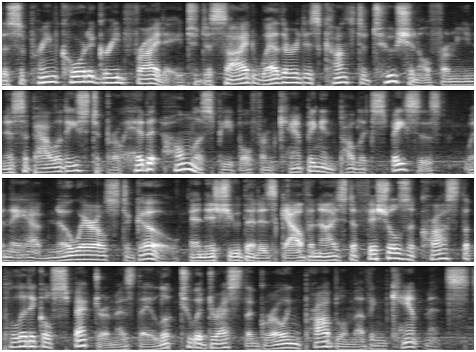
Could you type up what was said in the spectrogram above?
the Supreme Court agreed Friday to decide whether it is constitutional for municipalities to prohibit homeless people from camping in public spaces when they have nowhere else to go, an issue that has galvanized officials across the political spectrum as they look to address the growing problem of encampments.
